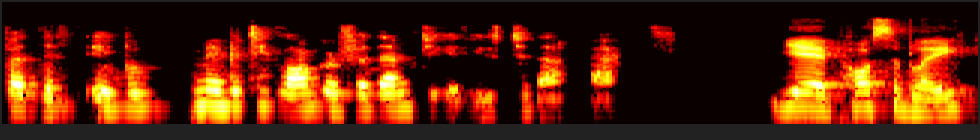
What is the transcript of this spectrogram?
but it, it would maybe take longer for them to get used to that fact. Yeah, possibly.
